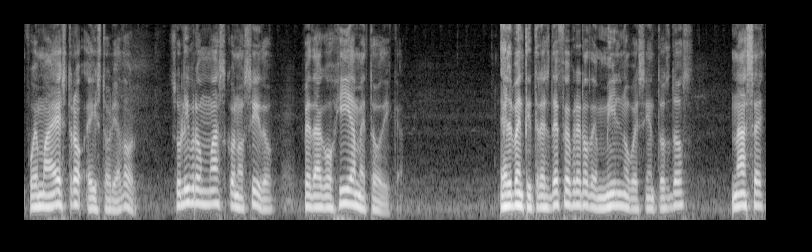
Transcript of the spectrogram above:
Fue maestro e historiador. Su libro más conocido, Pedagogía Metódica. El 23 de febrero de 1902 nace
